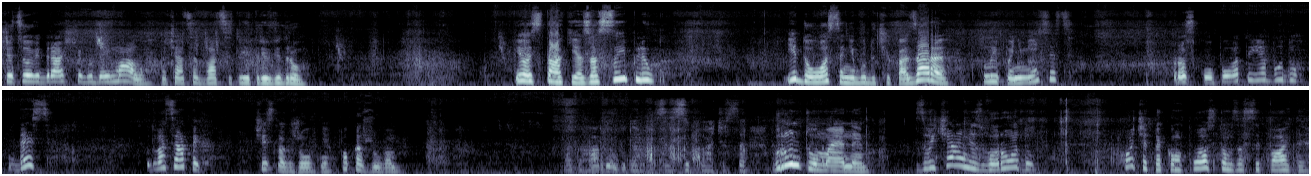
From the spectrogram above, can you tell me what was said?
що цього відра ще буде й мало, хоча це 20 літрів відро. І ось так я засиплю і до осені буду чекати. Зараз липень місяць. Розкопувати я буду десь у 20-х числах жовтня. Покажу вам. Так гарно буде засипати все. Ґрунт у мене звичайний з городу. Хочете компостом засипайте,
